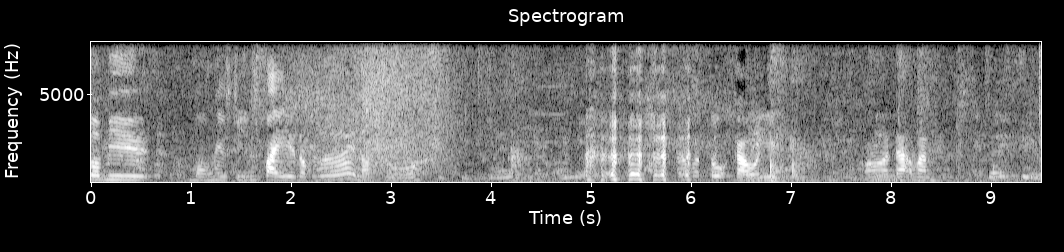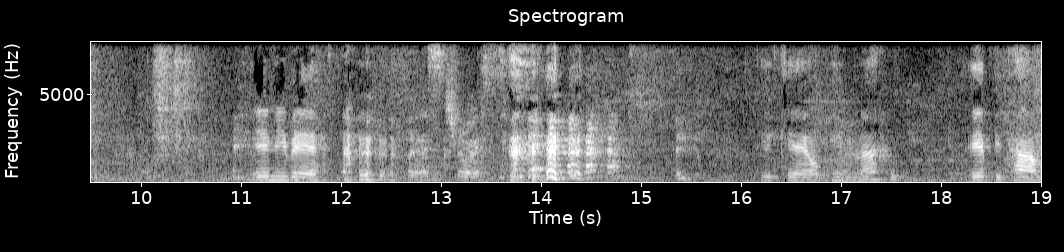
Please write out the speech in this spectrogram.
ก็มี มองให้ฟิงไฟดอกเว้ยเนาะสูแล้วก็โต๊ะเก่าอีก อ๋อดะวัน anyway First choice. take care of him นะ every time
